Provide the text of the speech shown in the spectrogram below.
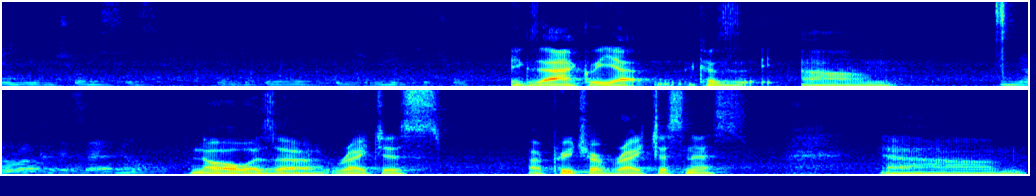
And your choices, you have the ability to make the choice. Exactly yeah because um, Noah could have said no. Noah was a righteous, a preacher of righteousness. Um,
